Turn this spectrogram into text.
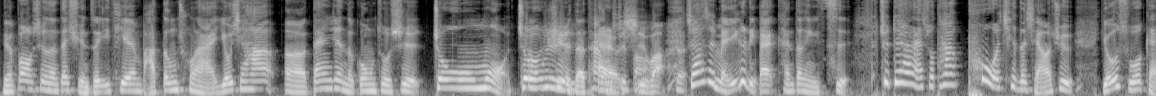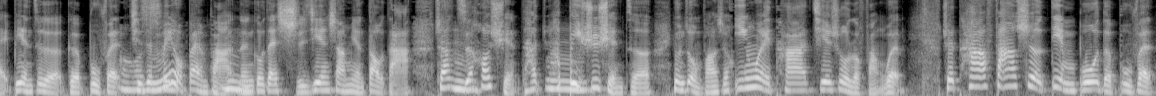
你的报社呢再选择一天把它登出来。尤其他呃担任的工作是周末、周日的《泰晤士报》，所以他是每一个礼拜刊登一次。所以对他来说，他迫切的想要去有所改变这个个部分，其实没有办法能够在时间上面到达，所以他只好选他他必须选择用这种方式，因为他接受了访问，所以他发射电波的部分。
